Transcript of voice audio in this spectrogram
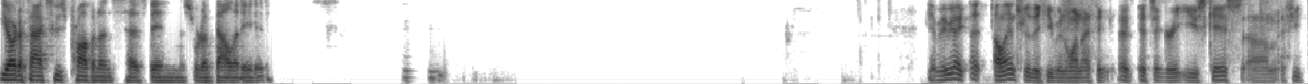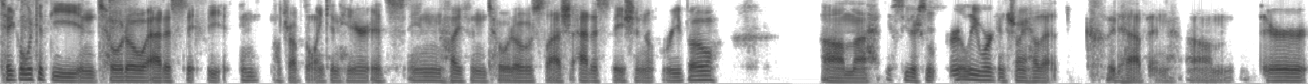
the artifacts whose provenance has been sort of validated. Yeah, maybe I, will answer the human one. I think it's a great use case. Um, if you take a look at the in toto attestation, I'll drop the link in here. It's in hyphen toto slash attestation repo. Um, uh, you'll see there's some early work in showing how that could happen. Um, there,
